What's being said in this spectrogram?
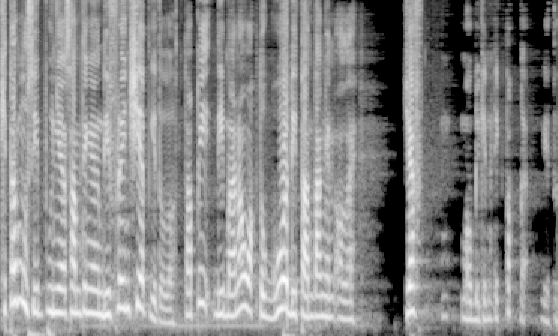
kita mesti punya something yang differentiate gitu loh. Tapi di mana waktu gue ditantangin oleh Jeff mau bikin TikTok gak gitu.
